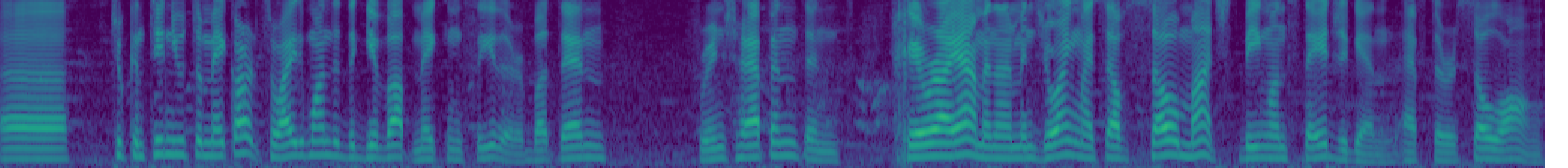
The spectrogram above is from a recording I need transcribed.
Uh, to continue to make art. So I wanted to give up making theater, but then Fringe happened, and here I am, and I'm enjoying myself so much being on stage again after so long.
